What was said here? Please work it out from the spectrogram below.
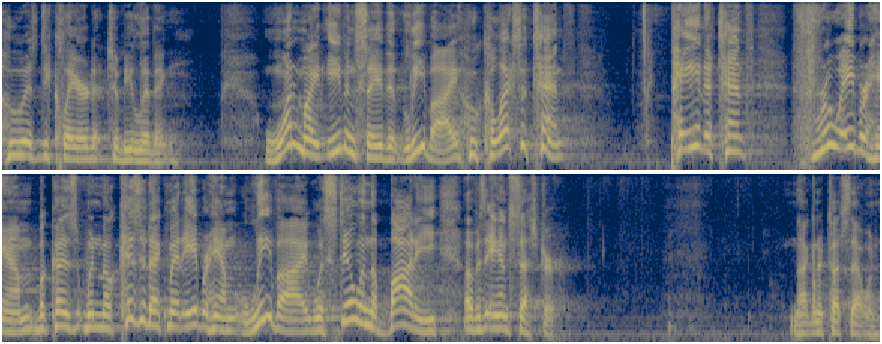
who is declared to be living. One might even say that Levi, who collects a tenth, paid a tenth through Abraham because when Melchizedek met Abraham, Levi was still in the body of his ancestor. Not going to touch that one.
